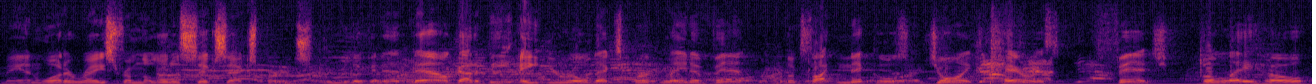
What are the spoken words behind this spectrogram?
Man, what a race from the little six experts. Who we're looking at now got to be eight-year-old expert main event. Looks like Nichols, Joint, Harris, Finch, Vallejo,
